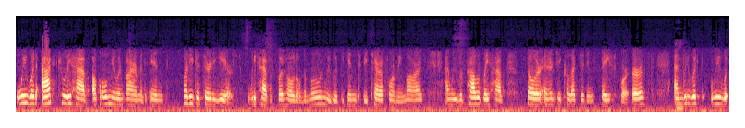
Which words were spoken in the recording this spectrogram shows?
we would actually have a whole new environment in 20 to 30 years. We'd have a foothold on the moon, we would begin to be terraforming Mars, and we would probably have solar energy collected in space for Earth, and we would we would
